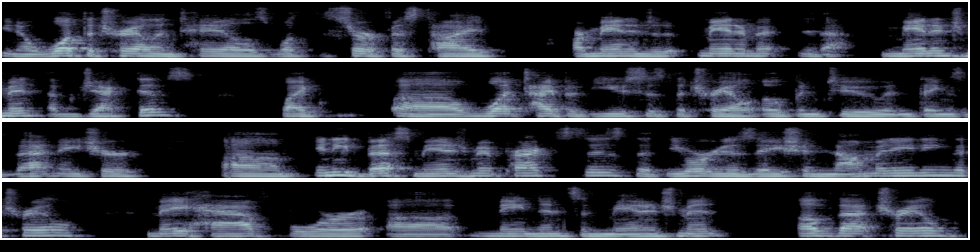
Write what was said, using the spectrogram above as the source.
you know what the trail entails, what the surface type, our manage- management management objectives, like uh, what type of use is the trail open to, and things of that nature. Um, any best management practices that the organization nominating the trail may have for uh, maintenance and management of that trail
